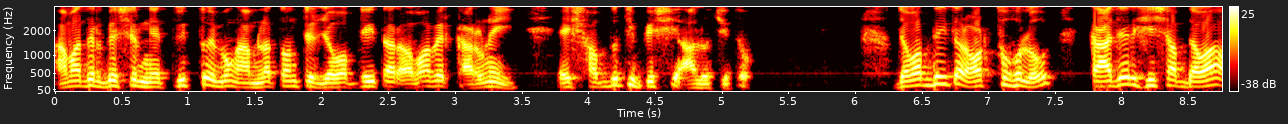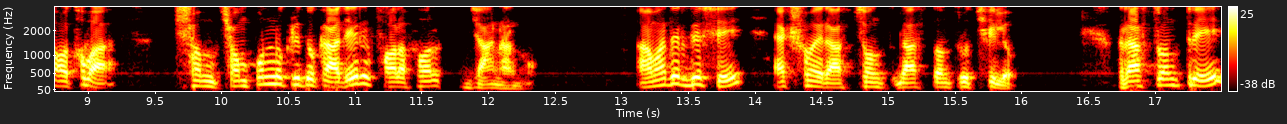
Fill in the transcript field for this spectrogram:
আমাদের দেশের নেতৃত্ব এবং আমলাতন্ত্রের জবাবদিহিতার অভাবের কারণেই এই শব্দটি বেশি আলোচিত। জবাবদিহিতার অর্থ হল কাজের হিসাব দেওয়া অথবা সম- সম্পন্নকৃত কাজের ফলাফল জানানো। আমাদের দেশে একসময় রাজতন্ত্র রাজতন্ত্র ছিল। রাজতন্ত্রে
